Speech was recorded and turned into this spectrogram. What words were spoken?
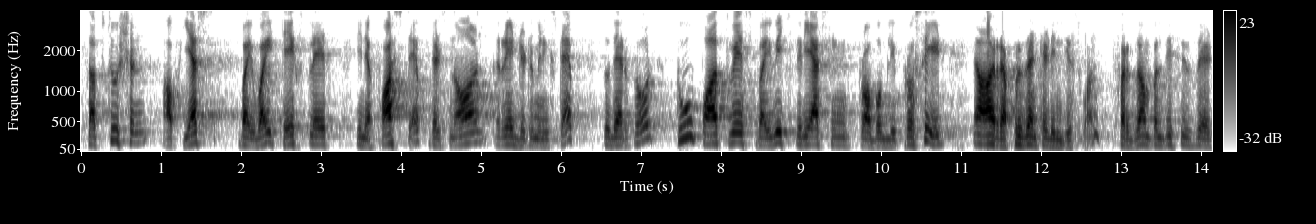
Substitution of S by Y takes place in a fast step that is non rate determining step. So, therefore, two pathways by which the reaction probably proceed are represented in this one. For example, this is a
